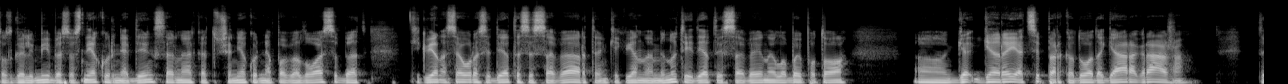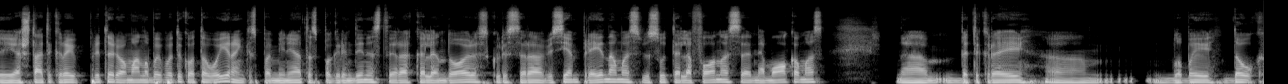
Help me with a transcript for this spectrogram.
tos galimybės jos niekur nedings, ar ne, kad čia niekur nepavėluosi, bet kiekvienas euras įdėtas į save, ar ten kiekvieną minutę įdėta į save, jinai labai po to uh, gerai atsiperka, duoda gerą gražą. Tai aš tą tikrai pritariu, man labai patiko tavo įrankis paminėtas pagrindinis, tai yra kalendorius, kuris yra visiems prieinamas, visų telefonuose, nemokamas, bet tikrai labai daug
